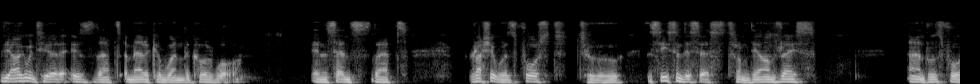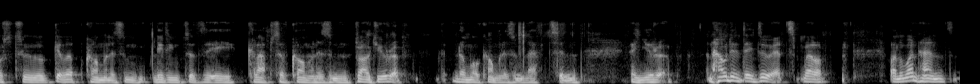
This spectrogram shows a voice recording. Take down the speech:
The argument here is that America won the Cold War in the sense that Russia was forced to cease and desist from the arms race and was forced to give up communism, leading to the collapse of communism throughout Europe. No more communism left in, in Europe. And how did they do it? Well, on the one hand,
